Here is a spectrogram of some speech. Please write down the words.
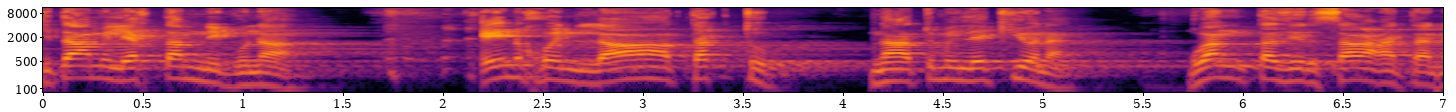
কিতা আমি লেখতাম নি গুণা এইন হইন লা তাকতুব না তুমি লেখিও না। ওয়াং তাজির সা আতান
